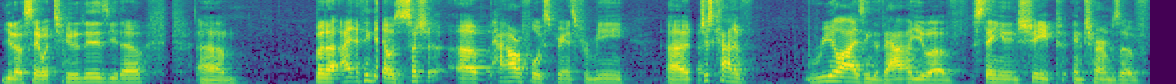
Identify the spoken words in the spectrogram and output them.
you know, say what tune it is, you know. Um, but I think that was such a, a powerful experience for me, uh, just kind of realizing the value of staying in shape in terms of,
